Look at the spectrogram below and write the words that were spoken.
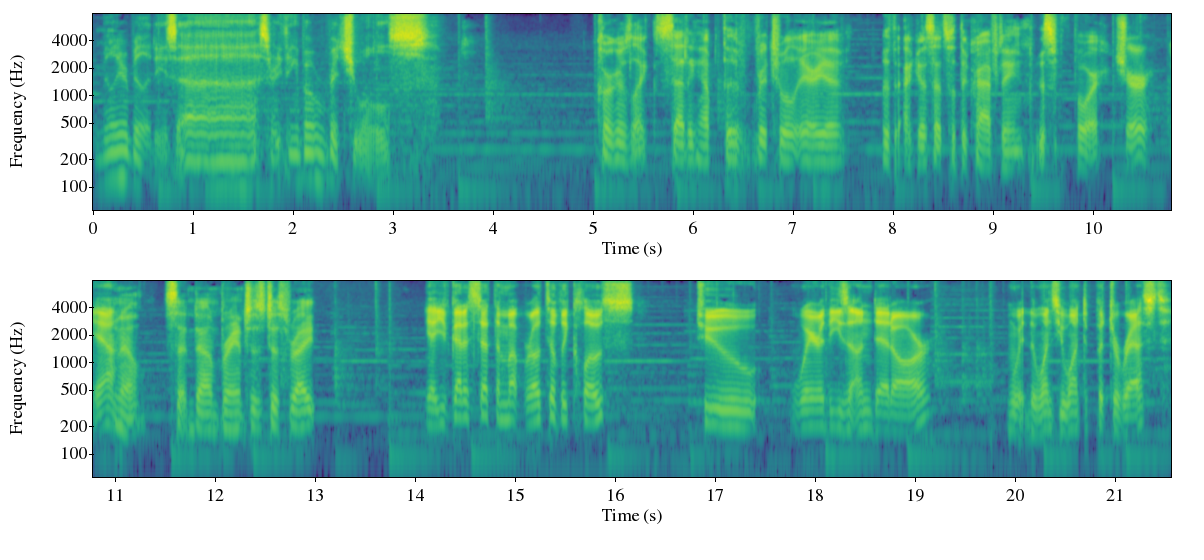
Familiar abilities. Uh, is there anything about rituals? Corgo's like setting up the ritual area. With, I guess that's what the crafting is for. Sure. Yeah. You know, setting down branches just right. Yeah, you've got to set them up relatively close to where these undead are, the ones you want to put to rest.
